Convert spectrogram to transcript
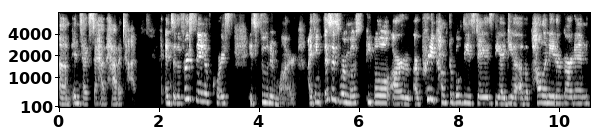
um, insects to have habitat. And so the first thing, of course, is food and water. I think this is where most people are, are pretty comfortable these days, the idea of a pollinator garden,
